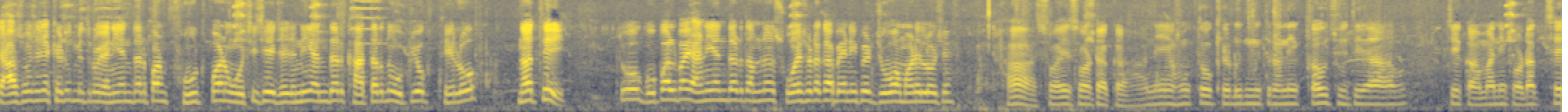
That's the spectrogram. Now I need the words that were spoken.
ચાસો છે જે ખેડૂત મિત્રો એની અંદર પણ ફૂટ પણ ઓછી છે જેની અંદર ખાતરનો ઉપયોગ થયેલો નથી. તો ગોપાલભાઈ આની અંદર તમને સો સો ટકા બેનિફિટ જોવા મળેલો છે? હા સો એ સો ટકા. અને હું તો ખેડૂત મિત્રોને કહું છું કે આ જે કામાની પ્રોડક્ટ છે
